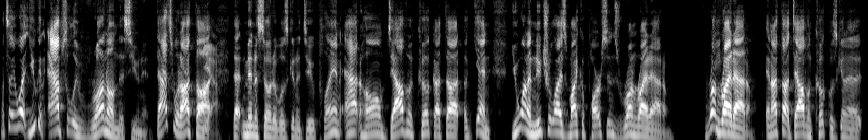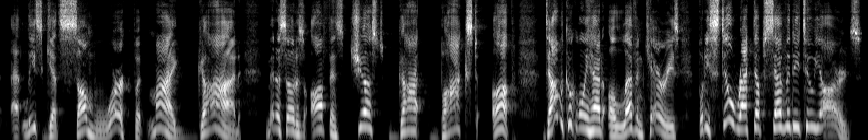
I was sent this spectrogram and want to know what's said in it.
I'll tell you what, you can absolutely run on this unit. That's what I thought yeah. that Minnesota was going to do. Playing at home, Dalvin Cook, I thought, again, you want to neutralize Micah Parsons, run right at him. Run mm-hmm. right at him. And I thought Dalvin Cook was going to at least get some work, but my God, Minnesota's offense just got boxed up. Dalvin Cook only had 11 carries, but he still racked up 72 yards.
